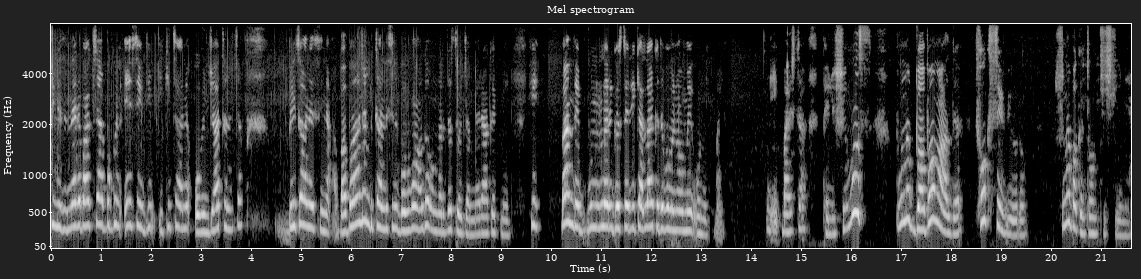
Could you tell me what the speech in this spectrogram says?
Hepinize merhaba arkadaşlar. Bugün en sevdiğim iki tane oyuncağı tanıtacağım. Bir tanesini babaannem, bir tanesini babam aldı. Onları da söyleyeceğim. Merak etmeyin. Ben de bunları gösterirken like atıp abone olmayı unutmayın. İlk başta peluşumuz. Bunu babam aldı. Çok seviyorum. Şuna bakın tontişliğine.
